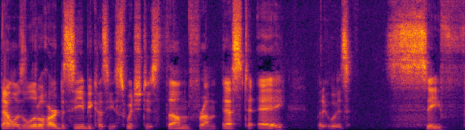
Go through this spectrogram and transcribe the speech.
That was a little hard to see because he switched his thumb from S to A, but it was safe.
